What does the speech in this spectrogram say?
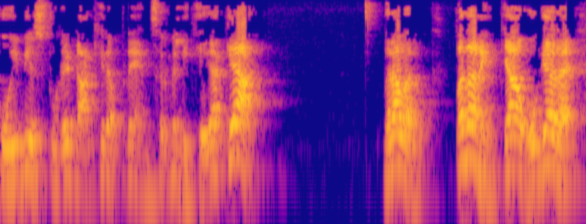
कोई भी स्टूडेंट आखिर अपने आंसर में लिखेगा क्या? बराबर। पता नहीं, क्या हो गया रहा है?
